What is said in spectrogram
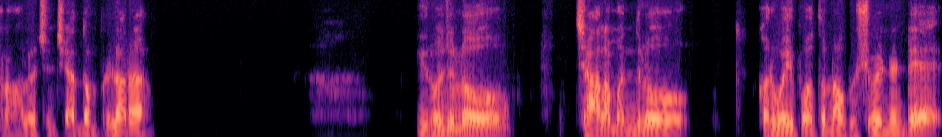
మనం ఆలోచన చేద్దాం ప్రియులారా. ఈ రోజుల్లో చాలా మందిలో కరువైపోతున్న ఒక విషయం ఏంటంటే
